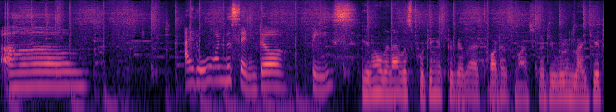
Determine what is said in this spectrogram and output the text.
Um, I don't want the center piece. You know, when I was putting it together, I thought as much that you wouldn't like it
